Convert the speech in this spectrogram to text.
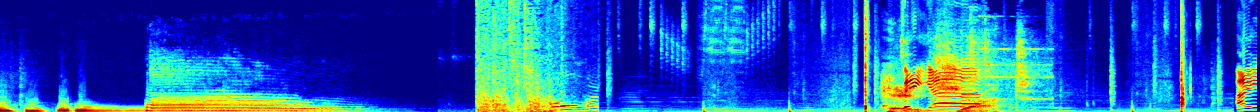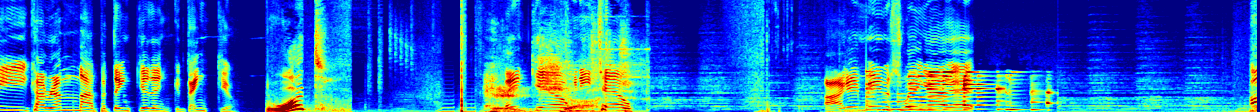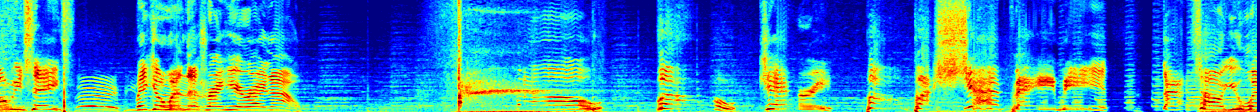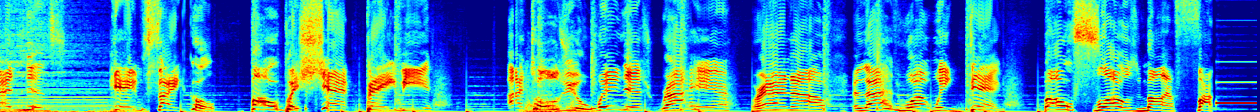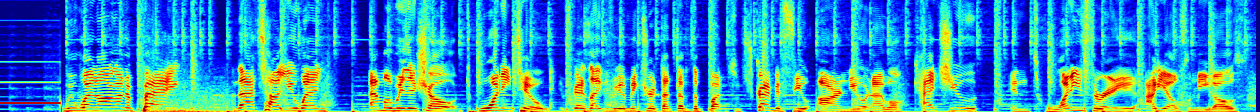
See ya! Headshot. Ay, caramba, but thank you, thank you, thank you. What? Thank you, we need two. I didn't mean to swing at it. Oh, he's safe. Safe. We can win this right here, right now. Bo! Bo! Carry! Boba shit, baby! That's how you end this game cycle! Boba shit, baby! I told you, win this right here, right now, and that's what we did! Bo flows, motherfucker! We went on on a bang, and that's how you win MLB The Show 22. If you guys like this video, make sure to that thumbs up button, subscribe if you are new, and I will catch you in 23. Adios, amigos.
